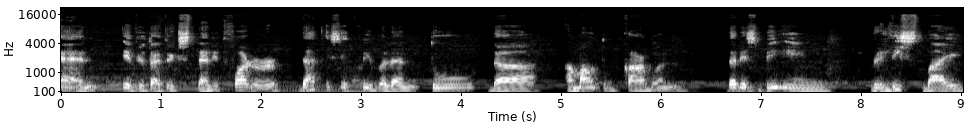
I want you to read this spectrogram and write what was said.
And if you try to extend it further, that is equivalent to the amount of carbon that is being released by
